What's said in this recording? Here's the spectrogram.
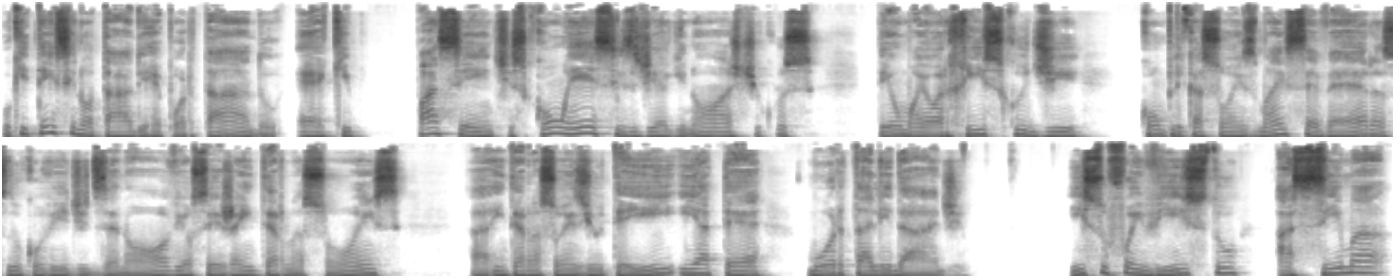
O que tem se notado e reportado é que pacientes com esses diagnósticos têm um maior risco de complicações mais severas do Covid-19, ou seja, internações, uh, internações de UTI e até mortalidade. Isso foi visto acima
